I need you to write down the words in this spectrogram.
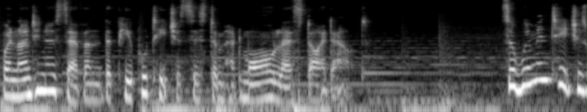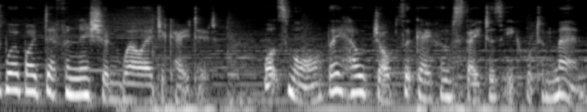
By 1907, the pupil teacher system had more or less died out. So women teachers were by definition well educated. What's more, they held jobs that gave them status equal to men.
